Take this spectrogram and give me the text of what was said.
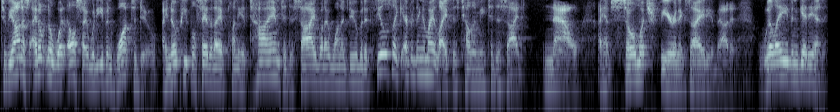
To be honest, I don't know what else I would even want to do. I know people say that I have plenty of time to decide what I want to do, but it feels like everything in my life is telling me to decide now. I have so much fear and anxiety about it. Will I even get in?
